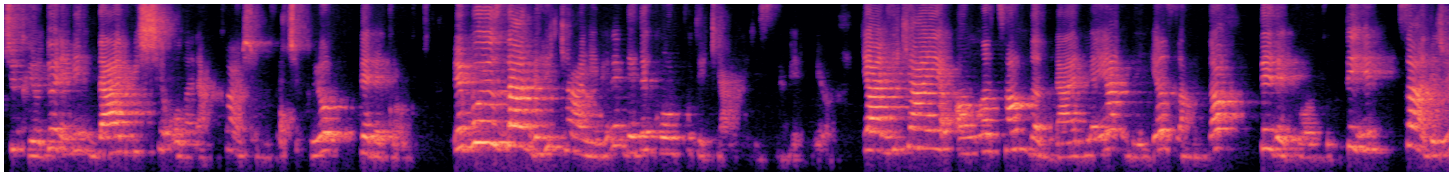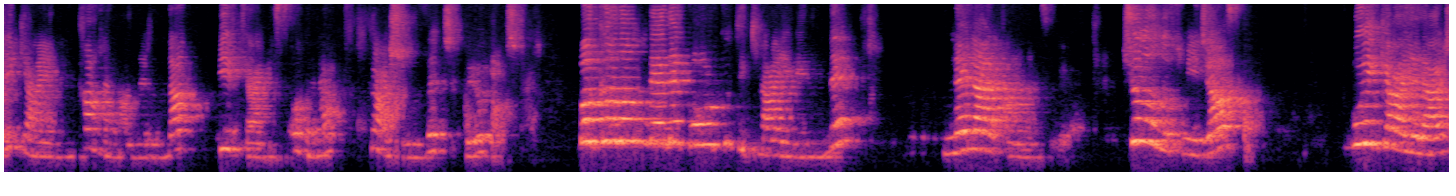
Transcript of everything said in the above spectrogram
çıkıyor. Dönemin dervişi olarak karşımıza çıkıyor Dede Korkut. Ve bu yüzden de hikayelere Dede Korkut hikayeleri ismi. Yani hikayeyi anlatan da, derleyen de, yazan da Dede Korkut değil, sadece hikayenin kahramanlarından bir tanesi olarak karşımıza çıkıyor gençler. Bakalım Dede Korkut hikayelerinde neler anlatılıyor? Şunu unutmayacağız. Bu hikayeler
